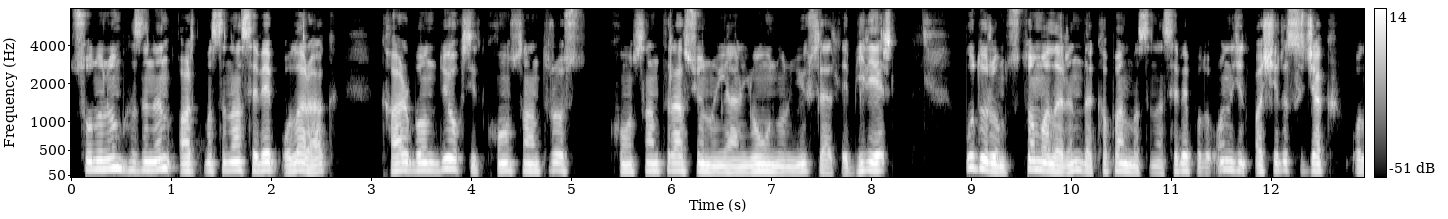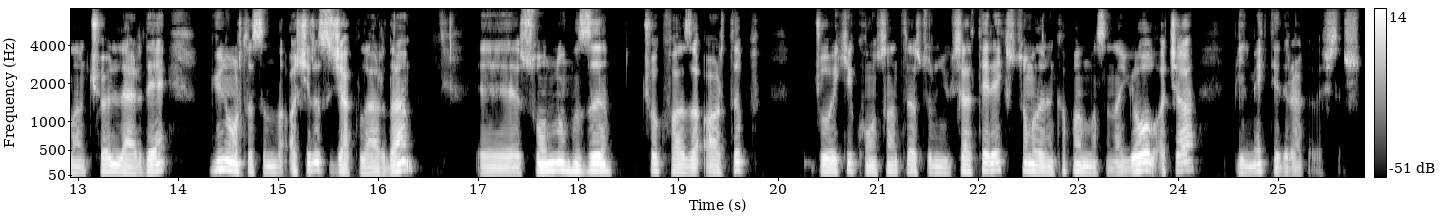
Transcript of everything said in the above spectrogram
solunum hızının artmasına sebep olarak karbondioksit konsantrasyonu yani yoğunluğunu yükseltebilir. Bu durum stomaların da kapanmasına sebep olur. Onun için aşırı sıcak olan çöllerde, gün ortasında aşırı sıcaklarda e, solunum hızı çok fazla artıp CO2 konsantrasyonunu yükselterek stomaların kapanmasına yol açabilmektedir arkadaşlar.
